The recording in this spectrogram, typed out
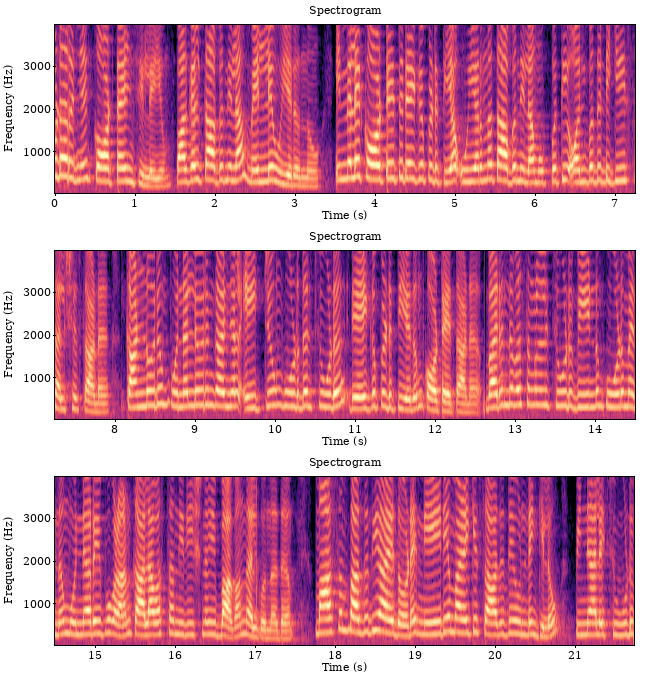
ചൂടറിഞ്ഞ് കോട്ടയം ജില്ലയും. പകൽ താപനില മെല്ലെ ഉയരുന്നു. ഇന്നലെ കോട്ടയത്ത് രേഖപ്പെടുത്തിയ ഉയർന്ന താപനില മുപ്പത്തി ഒൻപത് ഡിഗ്രി സെൽഷ്യസ് ആണ്. കണ്ണൂരും പുനല്ലൂരും കഴിഞ്ഞാൽ ഏറ്റവും കൂടുതൽ ചൂട് രേഖപ്പെടുത്തിയതും കോട്ടയത്താണ്. വരും ദിവസങ്ങളിൽ ചൂട് വീണ്ടും കൂടുമെന്നും മുന്നറിയിപ്പുകളാണ് കാലാവസ്ഥാ നിരീക്ഷണ വിഭാഗം നൽകുന്നത്. മാസം പകുതിയായതോടെ നേരിയ മഴയ്ക്ക് സാധ്യതയുണ്ടെങ്കിലും പിന്നാലെ ചൂട്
